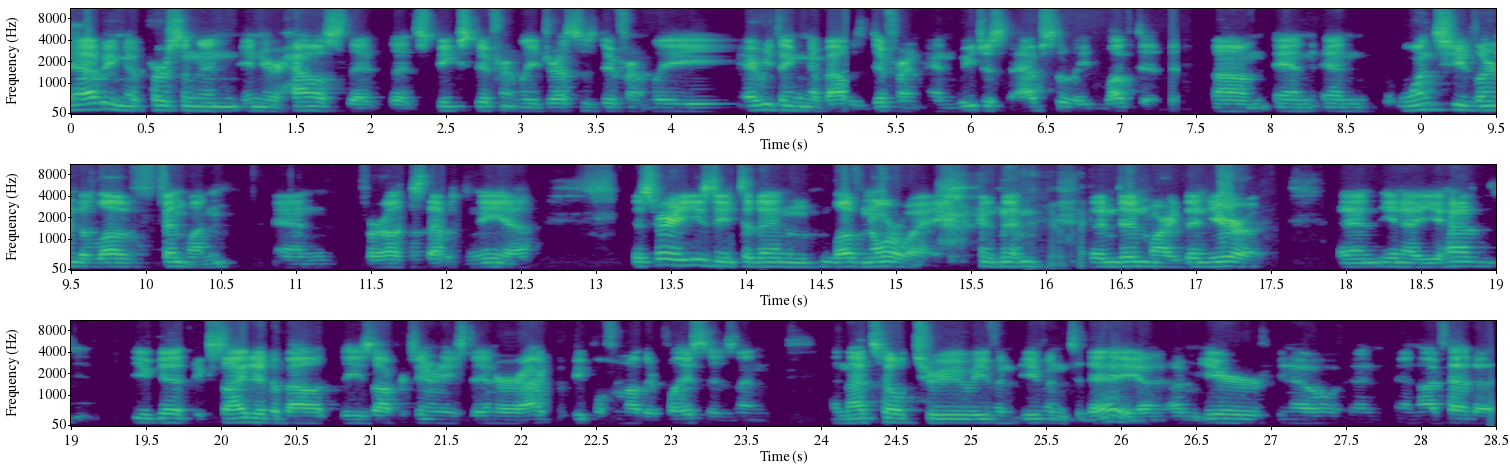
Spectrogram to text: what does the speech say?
having a person in, in your house that that speaks differently, dresses differently, everything about was different, and we just absolutely loved it. Um, and and once you learn to love Finland, and for us that was Nia, it's very easy to then love Norway, and then then Denmark, then Europe, and you know you have you get excited about these opportunities to interact with people from other places. And and that's held true even even today. I, am here you know and, and i've had a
